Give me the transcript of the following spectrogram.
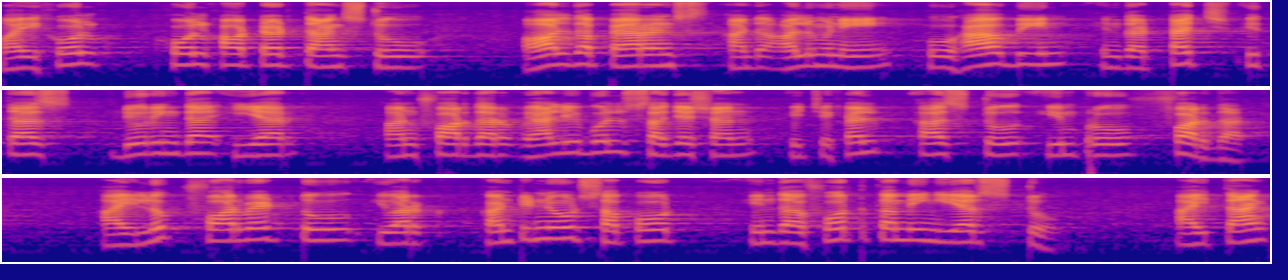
My whole, wholehearted thanks to all the parents and alumni who have been in the touch with us during the year and for their valuable suggestion which help us to improve further. I look forward to your continued support in the forthcoming years too. I thank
